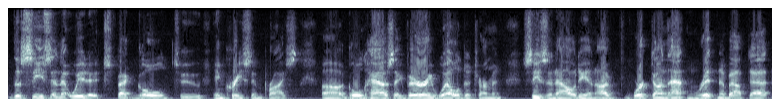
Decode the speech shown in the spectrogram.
the season that we'd expect gold to increase in price. Uh, gold has a very well determined seasonality, and I've worked on that and written about that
